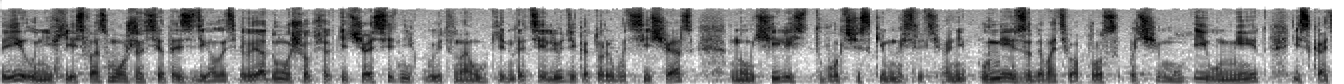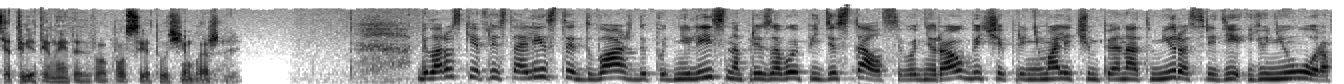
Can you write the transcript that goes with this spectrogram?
и у них есть возможность это сделать. Я думаю, что все-таки часть из них будет в науке. Это те люди, которые вот сейчас научились творчески мыслить. Они умеют задавать вопросы «почему?» и умеют искать ответы на этот вопрос. И это очень важно. Белорусские фристайлисты дважды поднялись на призовой пьедестал. Сегодня раубичи принимали чемпионат мира среди юниоров.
